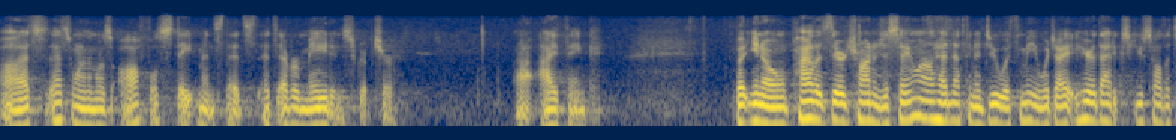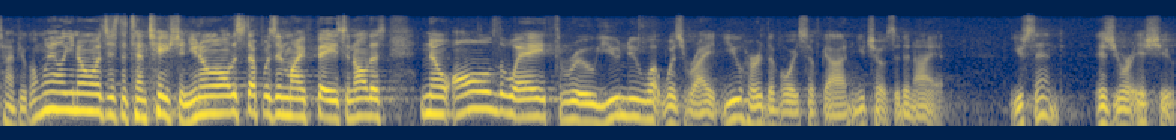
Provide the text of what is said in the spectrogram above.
Oh, that's, that's one of the most awful statements that's, that's ever made in Scripture, uh, I think. But, you know, Pilate's there trying to just say, well, it had nothing to do with me, which I hear that excuse all the time. People go, well, you know, it's just a temptation. You know, all this stuff was in my face and all this. No, all the way through, you knew what was right. You heard the voice of God and you chose to deny it. You sinned, is your issue.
